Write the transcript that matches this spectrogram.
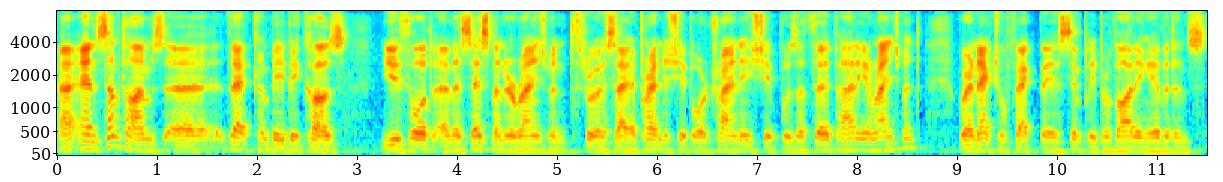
Uh, and sometimes uh, that can be because you thought an assessment arrangement through a say apprenticeship or a traineeship was a third party arrangement where in actual fact they're simply providing evidence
